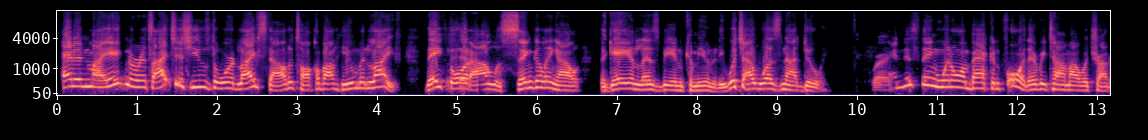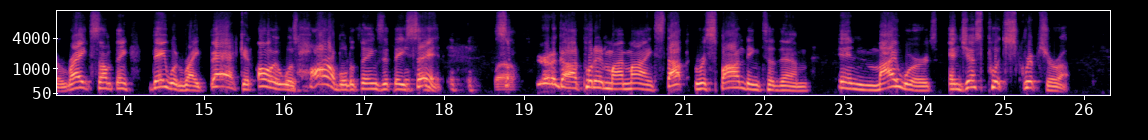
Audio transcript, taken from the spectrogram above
And in my ignorance, I just used the word lifestyle to talk about human life. They thought I was singling out the gay and lesbian community, which I was not doing. Right. And this thing went on back and forth. Every time I would try to write something, they would write back, and oh, it was horrible the things that they said. wow. So, Spirit of God put in my mind, stop responding to them in my words and just put scripture up.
